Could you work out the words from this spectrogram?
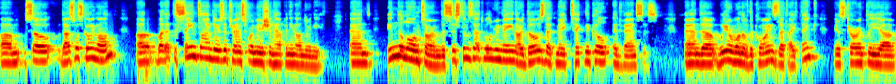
Um, so that's what's going on. Uh, but at the same time, there's a transformation happening underneath. And in the long term, the systems that will remain are those that make technical advances. And uh, we are one of the coins that I think is currently uh,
